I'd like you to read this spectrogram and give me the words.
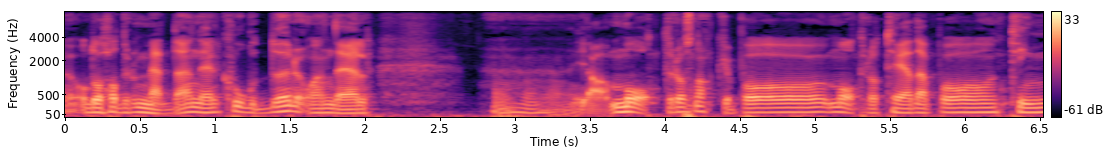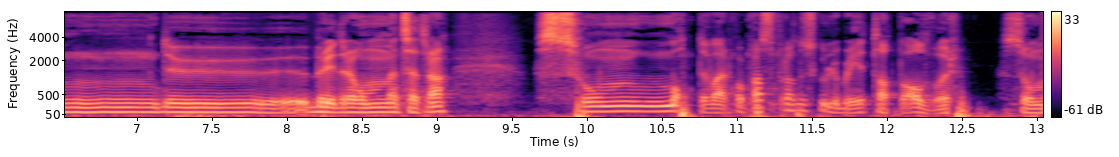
og da hadde du med deg en del koder og en del Eh, ja, måter å snakke på, måter å te deg på, ting du bryr deg om, etc. Som måtte være på plass for at du skulle bli tatt på alvor som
